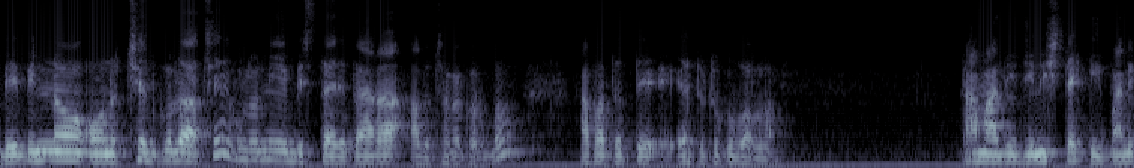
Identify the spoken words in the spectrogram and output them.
বিভিন্ন অনুচ্ছেদগুলো আছে, এগুলো নিয়ে বিস্তারিত আরও আলোচনা করব। আপাতত এতটুকু বললাম। তামাদি জিনিসটা কি? মানে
